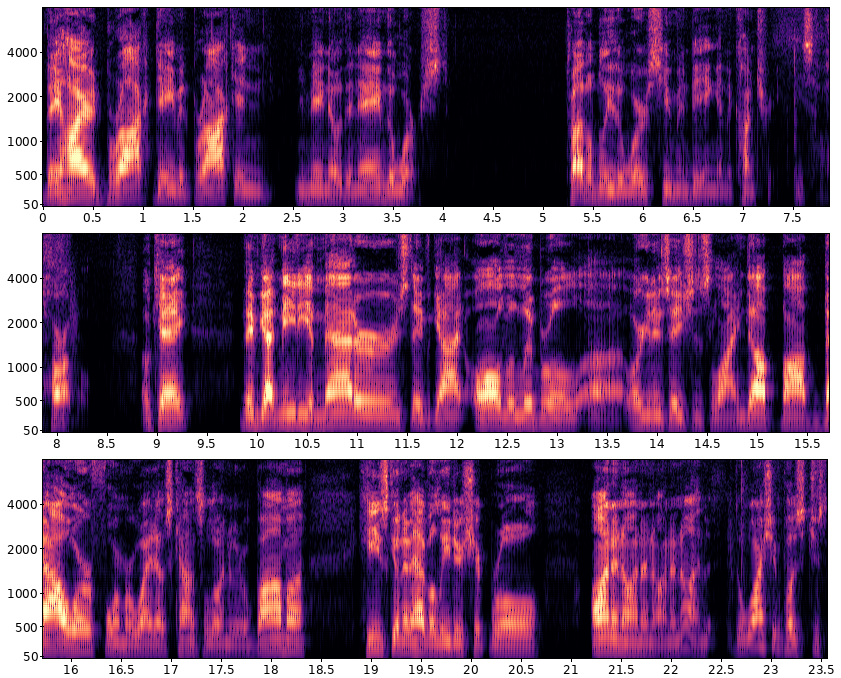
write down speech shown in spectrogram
They hired Brock, David Brock, and you may know the name, the worst. Probably the worst human being in the country. He's horrible okay? They've got Media Matters. They've got all the liberal uh, organizations lined up. Bob Bauer, former White House counsel under Obama, he's going to have a leadership role, on and on and on and on. The Washington Post just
